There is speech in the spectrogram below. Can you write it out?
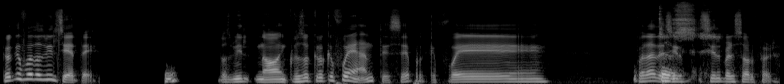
Creo que fue 2007. 2000, no, incluso creo que fue antes, ¿eh? Porque fue... Fue la de Silver Surfer.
